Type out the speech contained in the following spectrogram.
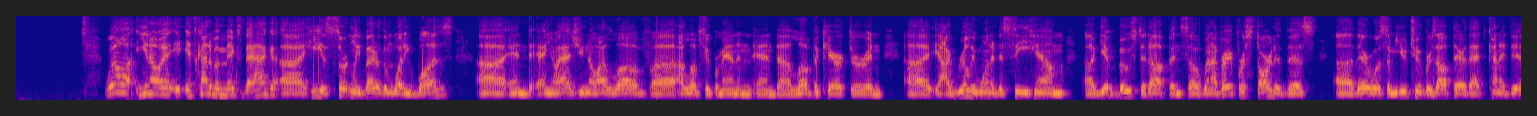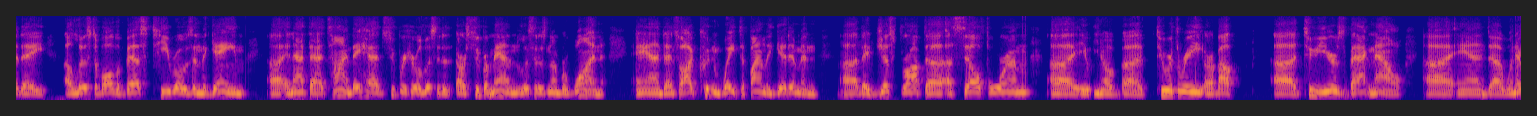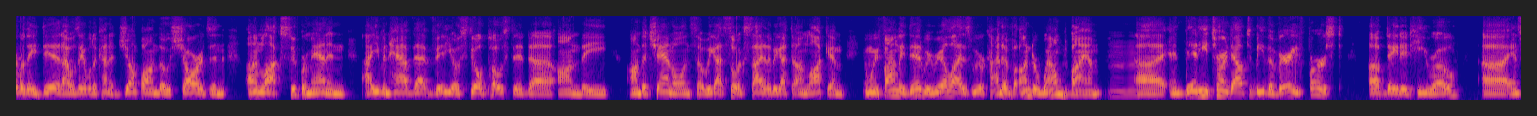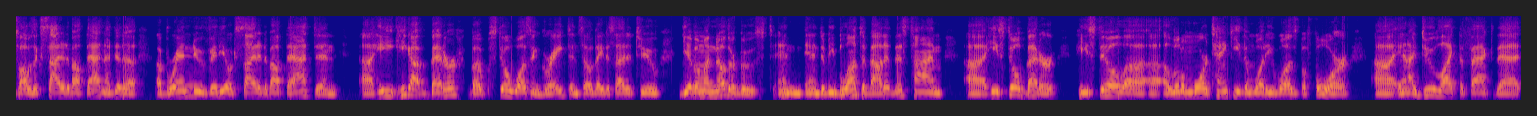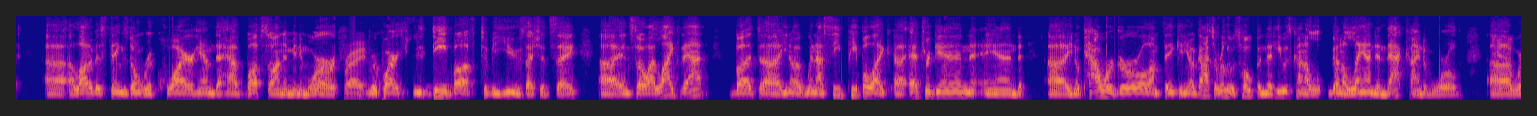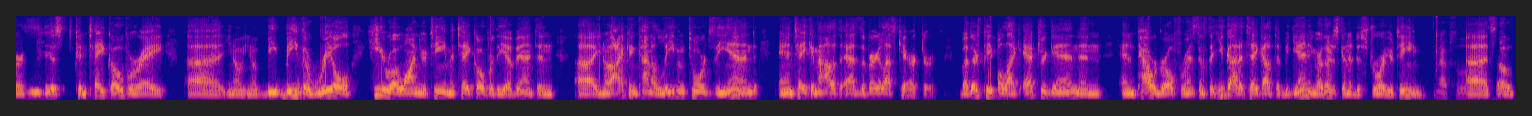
Well, you know, it, it's kind of a mixed bag. Uh, he is certainly better than what he was, uh, and, and you know, as you know, I love uh, I love Superman and and uh, love the character, and uh, I really wanted to see him uh, get boosted up. And so when I very first started this, uh, there was some YouTubers out there that kind of did a a list of all the best heroes in the game. Uh, and at that time, they had superhero listed as, or Superman listed as number one, and and so I couldn't wait to finally get him. And uh, Mm-hmm. they just dropped a, a sale for him, uh, it- you know, uh, two or three or about uh, two years back now. Uh, and uh, whenever they did, I was able to kind of jump on those shards and unlock Superman. And I even have that video still posted uh, on the on the channel. And so we got so excited that we got to unlock him. And when we finally did, we realized we were kind of underwhelmed by him. Mm-hmm. Uh, and then he turned out to be the very first updated hero. Uh, and so I was excited about that. And I did a, a brand new video excited about that. And uh, he, he got better, but still wasn't great. And so they decided to give him another boost. And, and to be blunt about it, this time uh, he's still better. He's still uh, a a little more tanky than what he was before. Uh, and I do like the fact that uh, a lot of his things don't require him to have buffs on him anymore or right. require debuff to be used, I should say. Uh, and so I like that. But uh, you know, when I see people like uh, Etrigan and uh, you know Power Girl, I'm thinking, you know, gosh, I really was hoping that he was kind of going to land in that kind of world uh, Yeah. where he just can take over a, uh, you know, you know, be be the real hero on your team and take over the event. And uh, you know, I can kind of leave him towards the end and take him out as the very last character. But there's people like Etrigan and and Power Girl, for instance, that you got to take out at the beginning, or they're just going to destroy your team. Absolutely. Uh, so,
